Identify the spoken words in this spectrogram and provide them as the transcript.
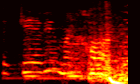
I gave you my heart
